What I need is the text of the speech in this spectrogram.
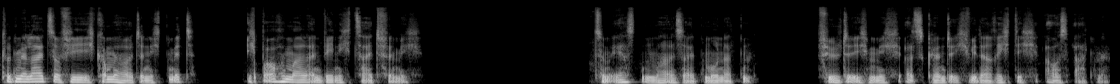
Tut mir leid, Sophie, ich komme heute nicht mit. Ich brauche mal ein wenig Zeit für mich. Zum ersten Mal seit Monaten fühlte ich mich, als könnte ich wieder richtig ausatmen.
